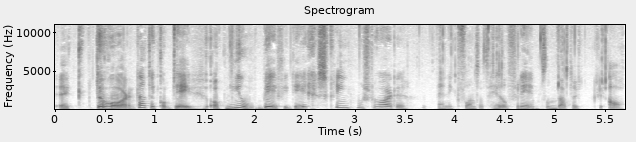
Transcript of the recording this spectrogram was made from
eh, te horen dat ik op opnieuw BVD gescreend moest worden. En ik vond dat heel vreemd, omdat ik al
